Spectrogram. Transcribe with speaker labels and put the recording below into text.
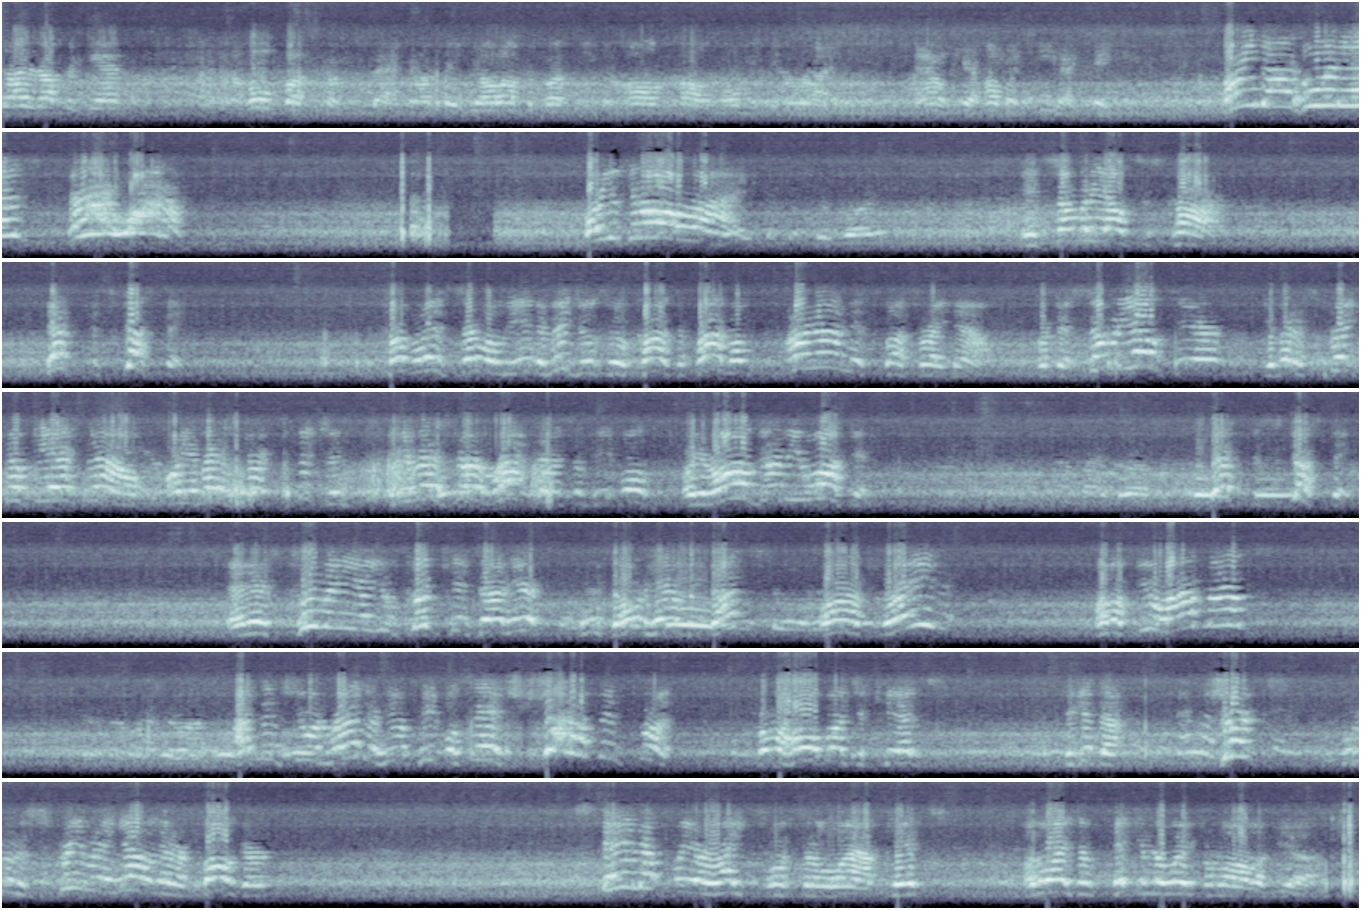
Speaker 1: start it up again, and the whole bus comes back, and I'll take you all off the bus, and you can all call home and get a ride. I don't care how much heat I take. Find out who it is, and I want him! Or you can all ride in somebody else's car. That's disgusting. The Trouble is, several of the individuals who have caused the problem aren't on this bus right now. But there's somebody else here. You better straighten up the act now, or you better start stitching, or you better start ratting on some people, or you're all going to be walking. That's disgusting. And there's too many of you good kids out here who don't have guts or are afraid of a few loudmouths. I think you would rather hear people say, shut up in front, from a whole bunch of kids to get the jerks who are screaming and yelling that are vulgar. Once in a while, kids. Otherwise, I'm taking it away from all of you.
